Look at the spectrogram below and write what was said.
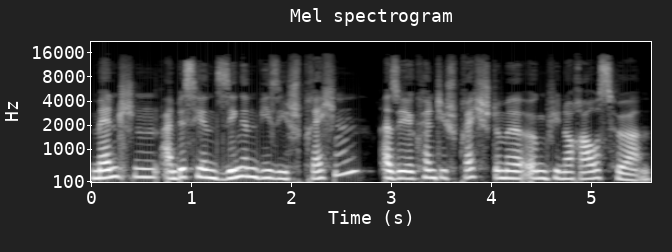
Menschen ein bisschen singen, wie sie sprechen. Also ihr könnt die Sprechstimme irgendwie noch raushören.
